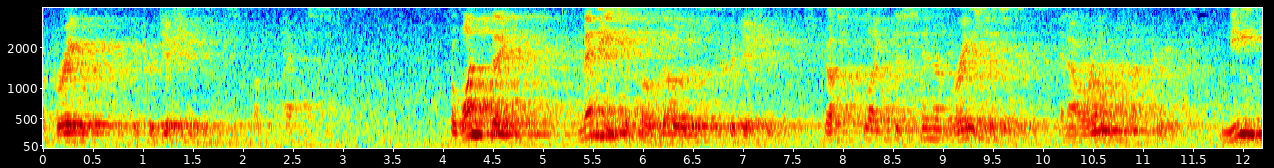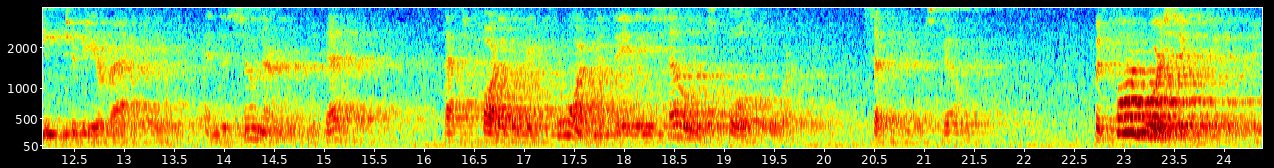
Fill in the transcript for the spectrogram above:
a break with the past. For one thing, many of those traditions, just like the sin of racism in our own country, need to be eradicated, and the sooner the better. That's part of the reform that they themselves called for seven years ago. But far more significantly,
